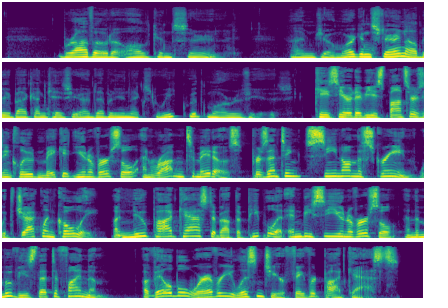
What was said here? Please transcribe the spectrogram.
Bravo to all concerned. I'm Joe Morgenstern. I'll be back on KCRW next week with more reviews. KCRW sponsors include Make It Universal and Rotten Tomatoes, presenting Scene on the Screen with Jacqueline Coley, a new podcast about the people at NBC Universal and the movies that define them. Available wherever you listen to your favorite podcasts.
